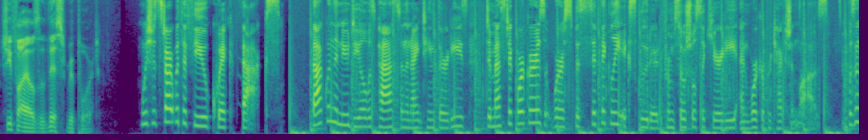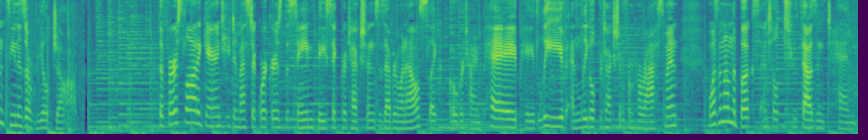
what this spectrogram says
She files this report. We should start with a few quick facts. Back when the New Deal was passed in the 1930s, domestic workers were specifically excluded from Social Security and worker protection laws. It wasn't seen as a real job. The first law to guarantee domestic workers the same basic protections as everyone else, like overtime pay, paid leave, and legal protection from harassment, wasn't on the books until 2010.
